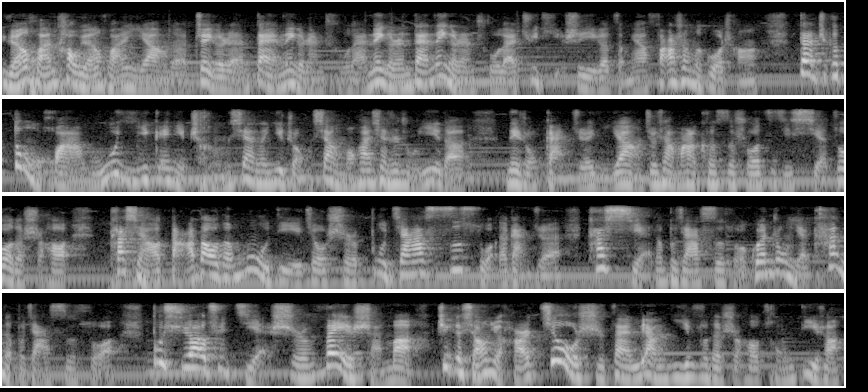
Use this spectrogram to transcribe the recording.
圆环套圆环一样的，这个人带那个人出来，那个人带那个人出来，具体是一个怎么样发生的过程？但这个动画无疑给你呈现了一种像魔幻现实主义的那种感觉一样，就像马尔克斯说自己写作的时候，他想要达到的目的就是不加思索的感觉。他写的不加思索，观众也看的不加思索，不需要去解释为什么这个小女孩就是在晾衣服的时候从地上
